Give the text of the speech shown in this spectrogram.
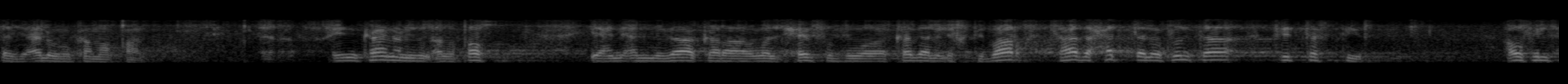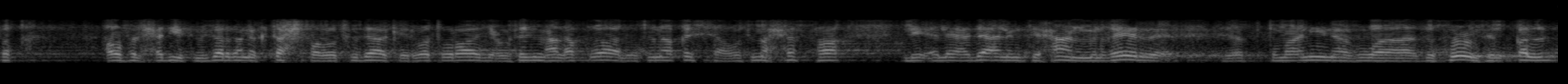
تجعله كما قال. إن كان القصد يعني المذاكرة والحفظ وكذا للاختبار فهذا حتى لو كنت في التفسير. أو في الفقه أو في الحديث مجرد أنك تحفظ وتذاكر وتراجع وتجمع الأقوال وتناقشها وتمحصها لأداء الامتحان من غير طمأنينة ودخول في القلب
